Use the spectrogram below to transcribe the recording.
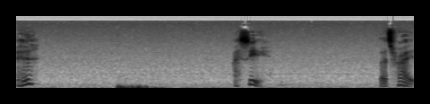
Eh? I see. That's right.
